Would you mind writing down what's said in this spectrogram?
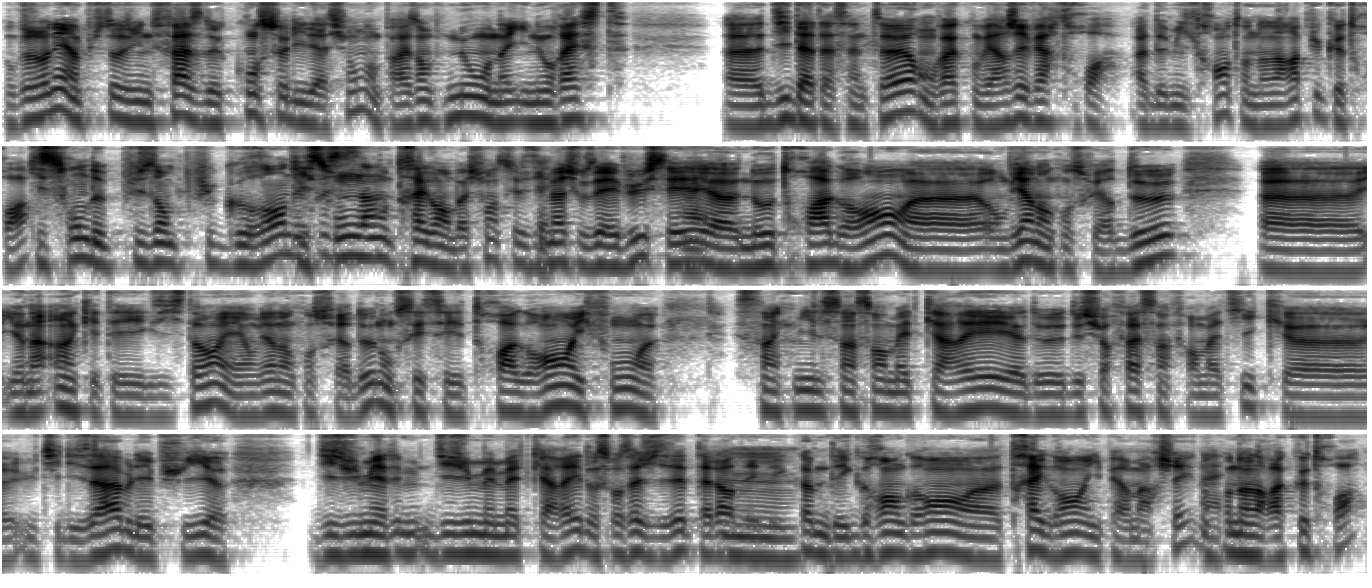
Donc aujourd'hui, on est plutôt dans une phase de consolidation. Donc par exemple, nous, on il nous reste 10 euh, data centers, on va converger vers 3. À 2030, on n'en aura plus que 3. Qui seront de plus en plus grands Qui sont très grands. Bah, je pense que les images que vous avez vues, c'est euh, nos trois grands. Euh, on vient d'en construire deux. Il y en a un qui était existant et on vient d'en construire deux. Donc, c'est ces trois grands. Ils font 5500 mètres carrés de, surface informatique utilisable et puis 18, 18 mètres carrés. Donc, c'est pour ça que je disais tout à l'heure, mmh. comme des grands, grands, très grands hypermarchés. Donc, on n'en aura que 3. Donc,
